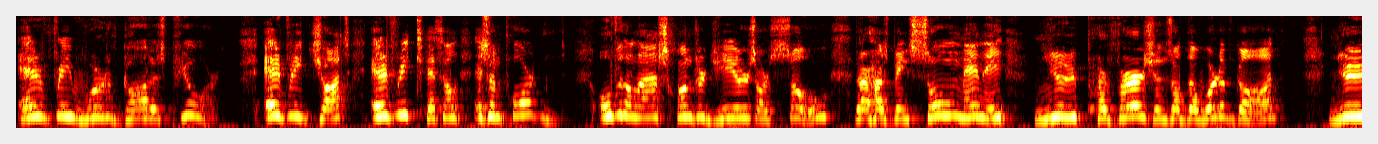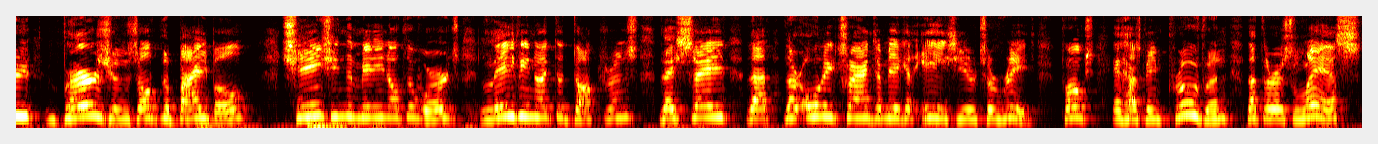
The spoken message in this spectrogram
every word of God is pure. Every jot, every tittle is important. Over the last hundred years or so, there has been so many new perversions of the Word of God, new versions of the Bible, changing the meaning of the words, leaving out the doctrines. They say that they're only trying to make it easier to read. Folks, it has been proven that there is less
